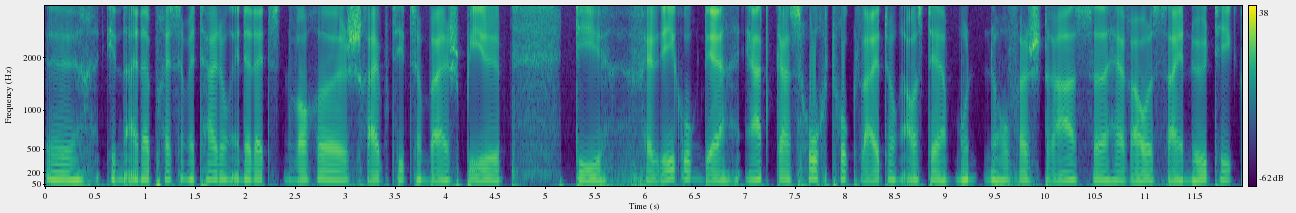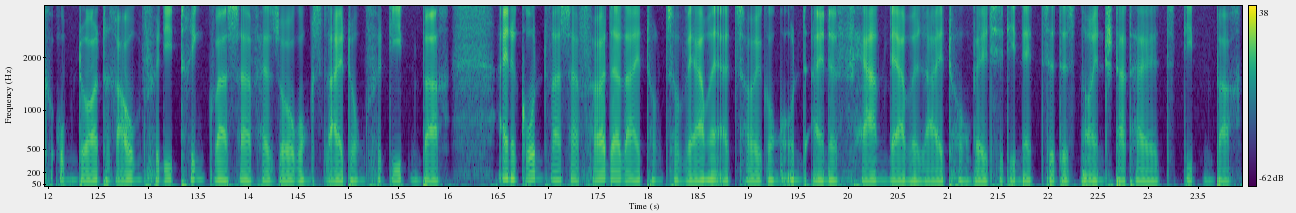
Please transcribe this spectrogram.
Äh, in einer Pressemitteilung in der letzten Woche schreibt sie zum Beispiel, die Verlegung der Erdgashochdruckleitung aus der Mundenhofer Straße heraus sei nötig, um dort Raum für die Trinkwasserversorgungsleitung für Dietenbach, eine Grundwasserförderleitung zur Wärmeerzeugung und eine Fernwärmeleitung, welche die Netze des neuen Stadtteils Dietenbach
